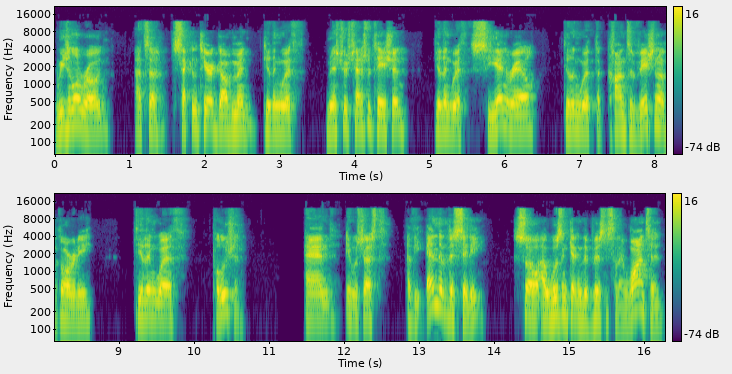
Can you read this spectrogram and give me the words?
Regional road, that's a second tier government dealing with Ministry of Transportation, dealing with CN Rail, dealing with the Conservation Authority, dealing with pollution. And it was just at the end of the city. So I wasn't getting the business that I wanted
